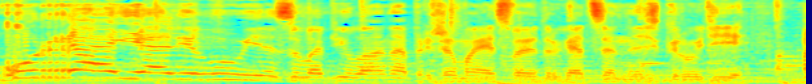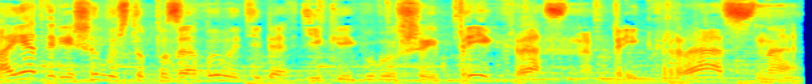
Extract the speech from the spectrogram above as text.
«Ура и аллилуйя!» – завопила она, прижимая свою драгоценность к груди. «А я-то решила, что позабыла тебя в дикой глуши. Прекрасно, прекрасно!»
